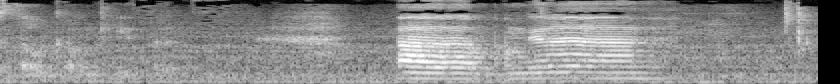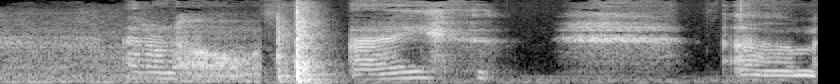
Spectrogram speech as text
silicone cases. Um, I'm gonna, I don't know. I um,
